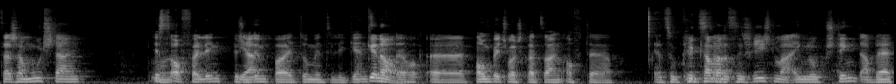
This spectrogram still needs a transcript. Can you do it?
Sascha Mulstein. Ist auch verlinkt, bestimmt Ja. bei Dumm Intelligenz. Genau. Auf der äh, Homepage wollte ich gerade sagen, auf der. Ja, zum Glück Insta. kann man das nicht riechen, weil Eigenlob stinkt, aber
